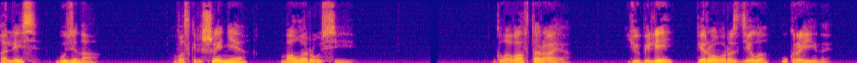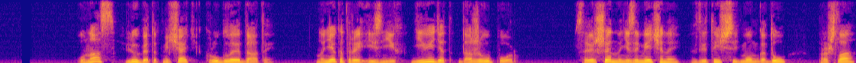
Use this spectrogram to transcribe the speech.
Олесь Бузина. Воскрешение Малороссии. Глава вторая. Юбилей первого раздела Украины. У нас любят отмечать круглые даты, но некоторые из них не видят даже в упор. Совершенно незамеченной в 2007 году прошла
